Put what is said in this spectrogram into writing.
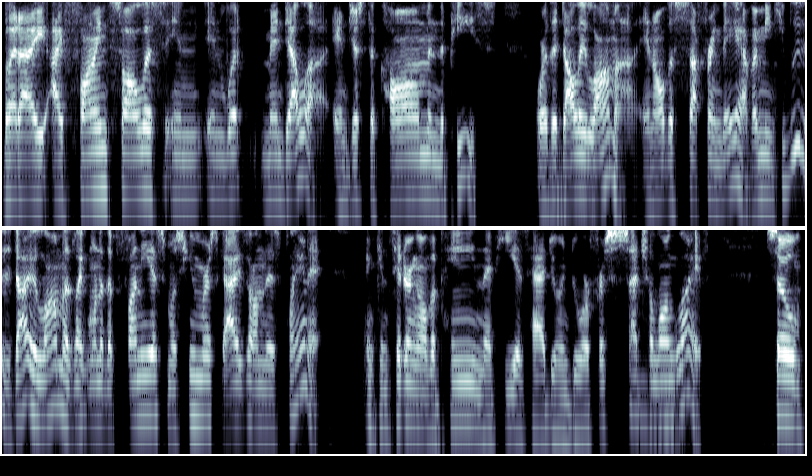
but I I find solace in in what Mandela and just the calm and the peace or the Dalai Lama and all the suffering they have. I mean, can you believe the Dalai Lama is like one of the funniest, most humorous guys on this planet? and considering all the pain that he has had to endure for such a long mm-hmm. life. So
